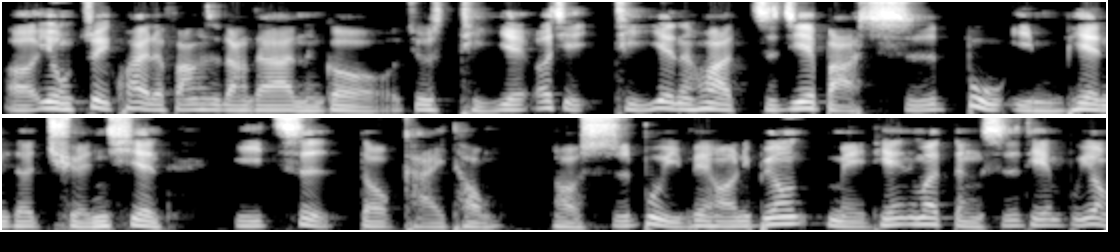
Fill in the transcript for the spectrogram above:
呃用最快的方式让大家能够就是体验，而且体验的话，直接把十部影片的权限一次都开通哦，十部影片哈，你不用每天那么等十天，不用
